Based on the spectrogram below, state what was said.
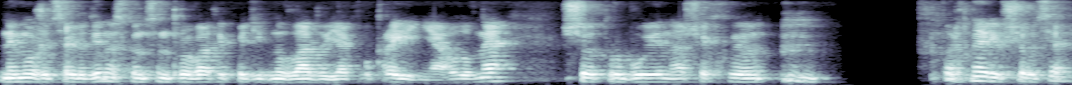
не може ця людина сконцентрувати подібну владу, як в Україні. А головне, що турбує наших е, партнерів, що оця,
